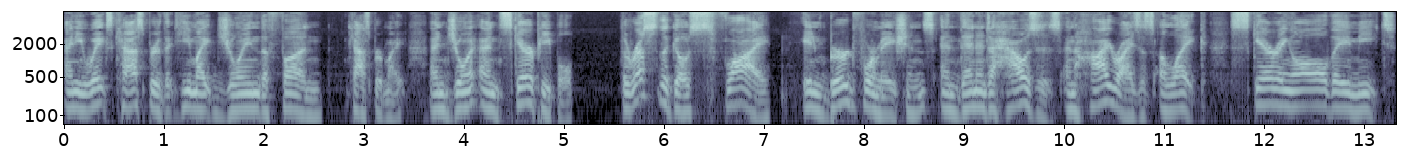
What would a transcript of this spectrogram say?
and he wakes Casper that he might join the fun. Casper might and join and scare people. The rest of the ghosts fly in bird formations and then into houses and high rises alike, scaring all they meet.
